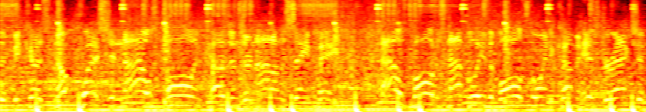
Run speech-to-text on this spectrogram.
aggressive because no question Niles Paul and Cousins are not on the same page. Niles Paul does not believe the ball is going to come in his direction.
